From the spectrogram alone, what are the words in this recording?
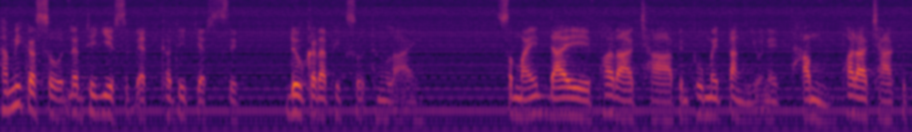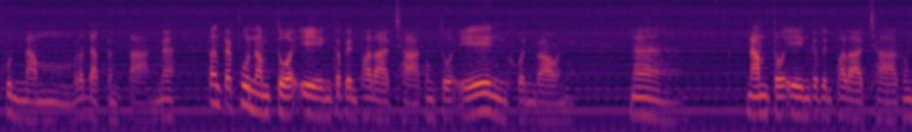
ธรรมิกสูตรเล่มที่ 21ข้อที่ 70 ดูกระภิกษุทั้งหลาย สมัยใดพระราชาเป็นผู้ไม่ตั้งอยู่ในธรรม พระราชาคือผู้นำระดับต่างๆนะตั้งแต่ผู้นำตัวเองก็เป็นพระราชาของตัวเองคนเราเนี่ยนะ นำตัวเองก็เป็นพระราชาของ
